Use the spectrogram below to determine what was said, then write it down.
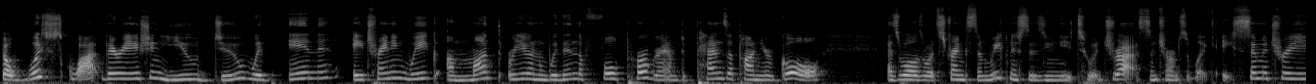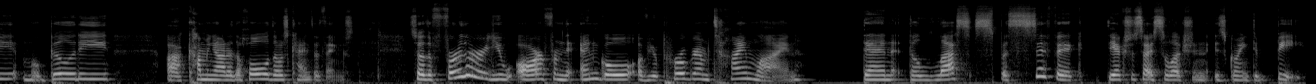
But which squat variation you do within a training week, a month, or even within the full program depends upon your goal, as well as what strengths and weaknesses you need to address in terms of like asymmetry, mobility, uh, coming out of the hole, those kinds of things. So the further you are from the end goal of your program timeline, then the less specific the exercise selection is going to be.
